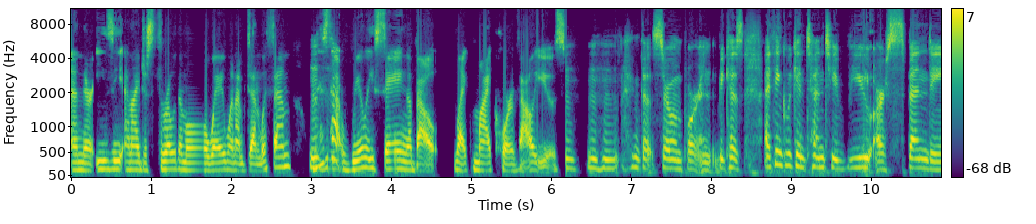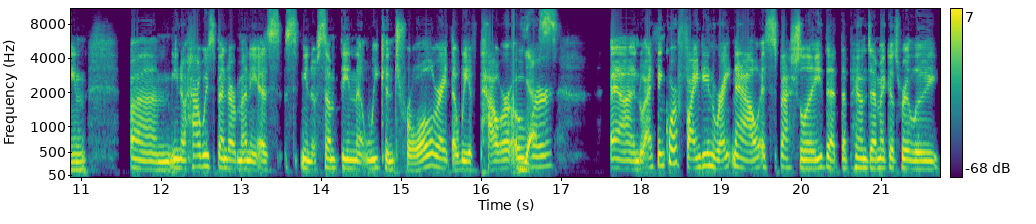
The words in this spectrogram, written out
and they're easy and I just throw them away when I'm done with them, mm-hmm. what is mm-hmm. that really saying about like my core values? Mm-hmm. I think that's so important because I think we can tend to view our spending um, you know how we spend our money as you know something that we control right that we have power over yes. And I think we're finding right now, especially, that the pandemic is really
